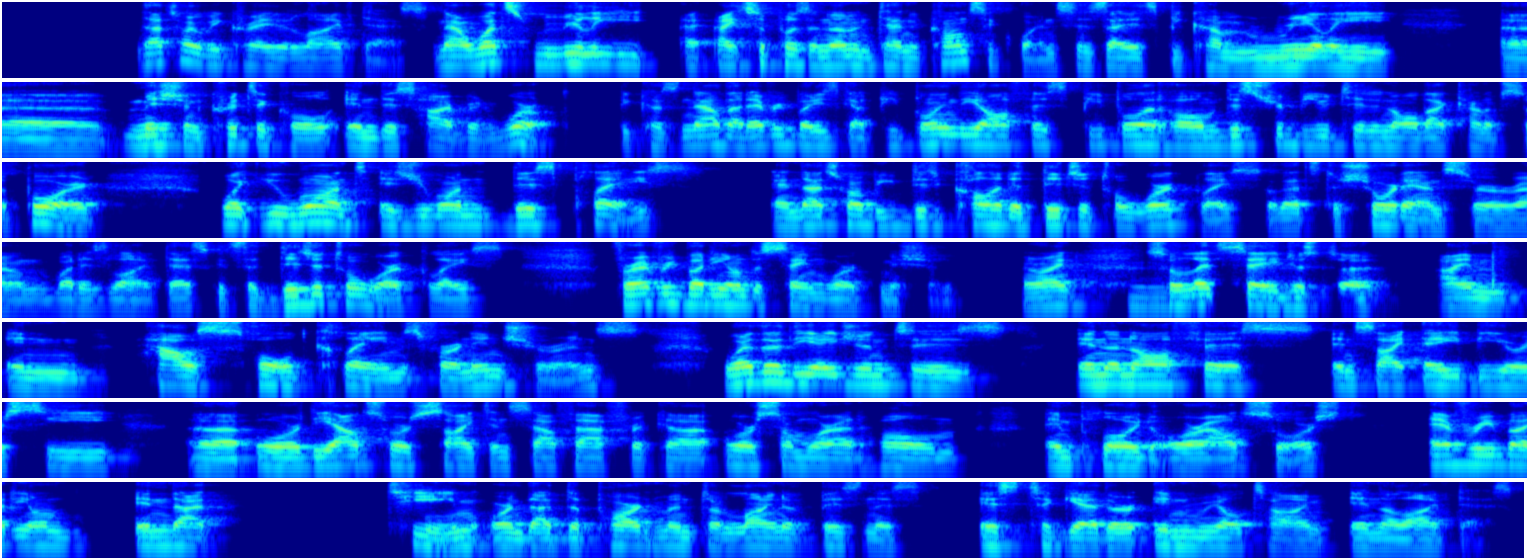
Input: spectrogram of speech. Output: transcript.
that's why we created live desk now what's really i suppose an unintended consequence is that it's become really uh, mission critical in this hybrid world because now that everybody's got people in the office people at home distributed and all that kind of support what you want is you want this place and that's why we did call it a digital workplace so that's the short answer around what is live desk it's a digital workplace for everybody on the same work mission all right? mm-hmm. so let's say mm-hmm. just to I'm in household claims for an insurance, whether the agent is in an office in site A, B, or C, uh, or the outsourced site in South Africa, or somewhere at home, employed or outsourced, everybody on in that team or in that department or line of business is together in real time in a live desk.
